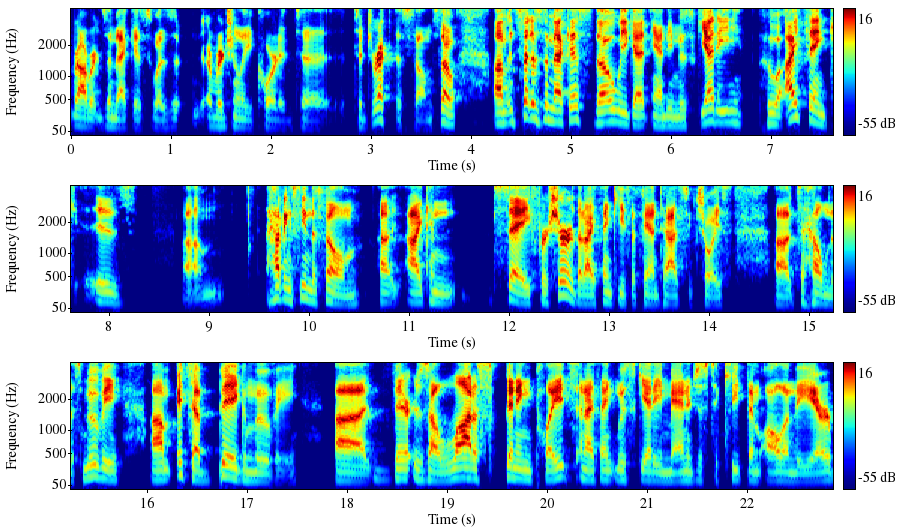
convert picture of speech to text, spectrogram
Robert Zemeckis was originally courted to to direct this film. So um, instead of Zemeckis, though, we get Andy Muschietti, who I think is, um, having seen the film, uh, I can say for sure that I think he's a fantastic choice uh, to helm this movie. Um, it's a big movie. Uh, there's a lot of spinning plates, and I think Muschietti manages to keep them all in the air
